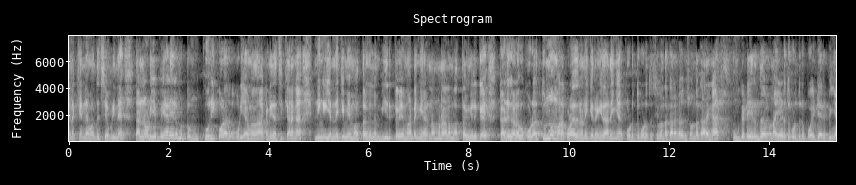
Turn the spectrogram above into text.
எனக்கு என்ன வந்துச்சு அப்படின்னு தன்னுடைய வேலையில் மட்டும் குறிக்கோளாக இருக்கக்கூடியவங்க தான் கன்னிராசிக்காரங்க. நீங்கள் என்றைக்குமே மற்றவங்க நம்பி இருக்கவே மாட்டீங்க. நம்மளால் மற்றவங்களுக்கு கடுகளவு கூட துன்பம் வரக்கூடாதுன்னு நினைக்கிறவங்க தான் நீங்கள் கொடுத்து கூட சிவந்த சிவந்தக்காரங்களுக்கு சொந்தக்காரங்க உங்ககிட்ட இருந்து அப்படின்னா எடுத்து கொடுத்துட்டு போயிட்டே இருப்பீங்க.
